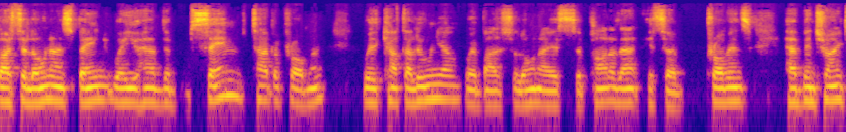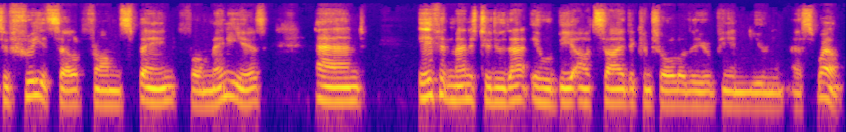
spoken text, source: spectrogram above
Barcelona in Spain, where you have the same type of problem. with Catalonia, where Barcelona is a part of that. It's a province, have been trying to free itself from Spain for many years. And if it managed to do that, it would be outside the control of the European Union as well.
